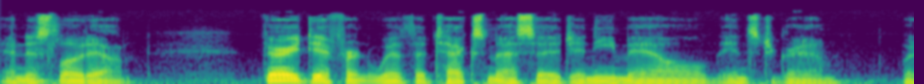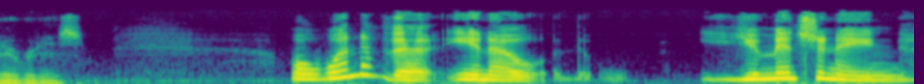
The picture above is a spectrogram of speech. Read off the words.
and to slow down. Very different with a text message, an email, Instagram, whatever it is. Well, one of the, you know, you mentioning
